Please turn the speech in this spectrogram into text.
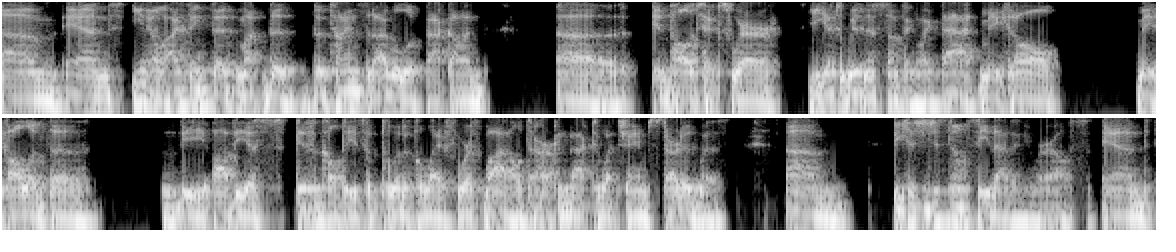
Um, and, you know, I think that my, the, the times that I will look back on uh, in politics where you get to witness something like that make it all, make all of the the obvious difficulties of political life worthwhile to harken back to what James started with. Um, because you just don't see that anywhere else. And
